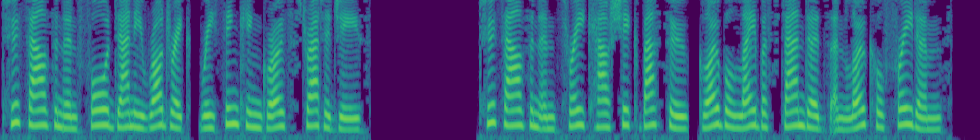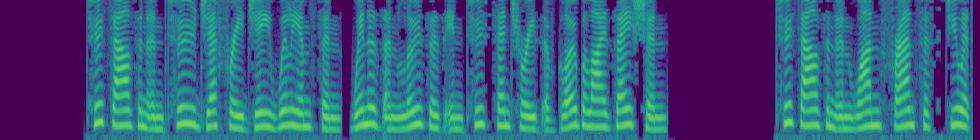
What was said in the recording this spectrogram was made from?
2004 Dani Rodrik, Rethinking Growth Strategies. 2003 Kaushik Basu, Global Labor Standards and Local Freedoms. 2002 Jeffrey G. Williamson, Winners and Losers in Two Centuries of Globalization 2001 Frances Stewart,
